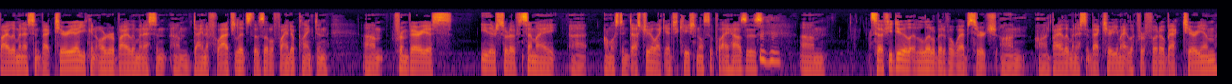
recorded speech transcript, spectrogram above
bioluminescent bacteria. You can order bioluminescent um, dinoflagellates, those little phytoplankton, um, from various either sort of semi uh, almost industrial like educational supply houses. Um, so if you do a, little- bit of a web search on on bioluminescent bacteria, you might look for photobacterium,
